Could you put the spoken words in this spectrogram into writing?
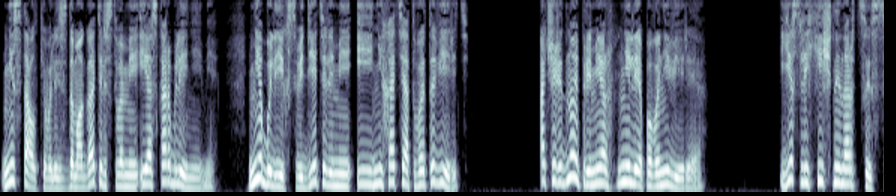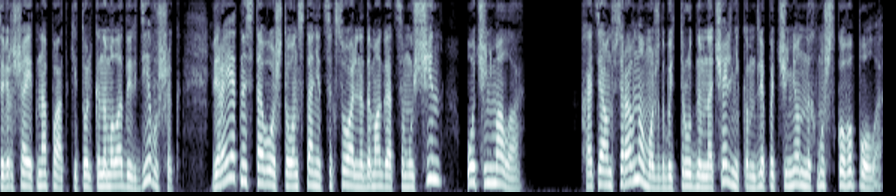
не сталкивались с домогательствами и оскорблениями, не были их свидетелями и не хотят в это верить. Очередной пример нелепого неверия. Если хищный нарцисс совершает нападки только на молодых девушек, вероятность того, что он станет сексуально домогаться мужчин, очень мала. Хотя он все равно может быть трудным начальником для подчиненных мужского пола.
